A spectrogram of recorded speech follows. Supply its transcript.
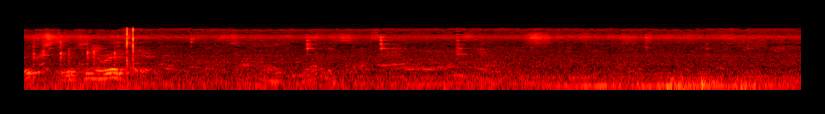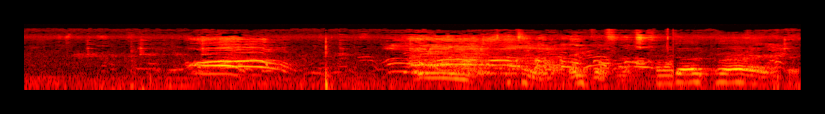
Oops, it was in the red there. I'll tell you what, they go for those corn- Doug Pride.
